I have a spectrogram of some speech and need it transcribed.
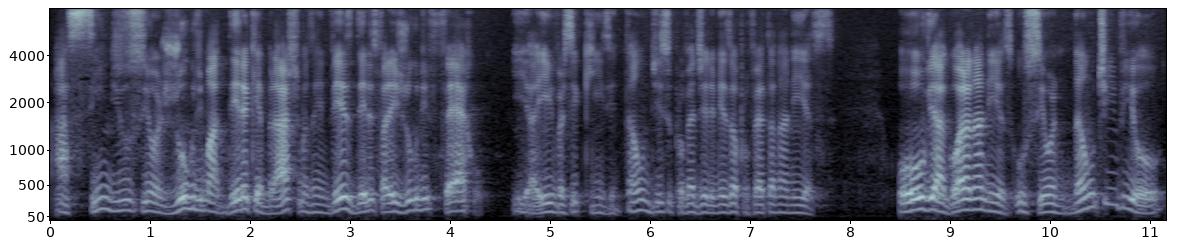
Assim diz o Senhor: jugo de madeira quebraste, mas em vez deles farei jugo de ferro. E aí, versículo 15: Então disse o profeta Jeremias ao profeta Ananias: Ouve agora, Ananias, o Senhor não te enviou,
